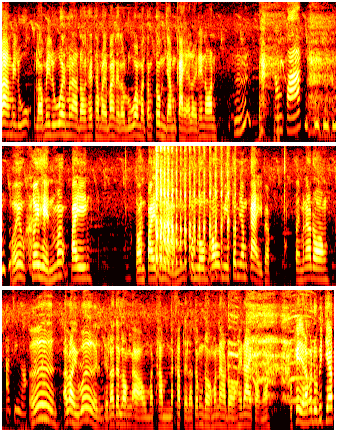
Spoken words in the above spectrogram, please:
บ้างไม่รู้ เราไม่รู้ว่ามะนาวดองใช้ทำอะไรบ้างแต่เรารู้ว่ามันต้องต้มยำไก่อร่อยแน่นอนหืมน้ำฟัก เฮ้ยเคยเห็นว่าไป ตอนไปสนามชมรมเขามีต้มยำไก่แบบใส่มะนาวดอง เอาจริงเหรอ เออ อร่อยเวอร์ เดี๋ยวเราจะลองเอามาทำนะครับ แต่เราต้องดองมะนาวดองให้ได้ก่อนเนาะโอเค เดี๋ยวเรามาดูพี่เจี๊ยบ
